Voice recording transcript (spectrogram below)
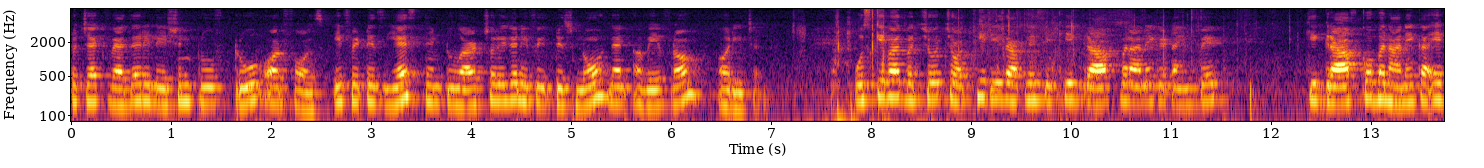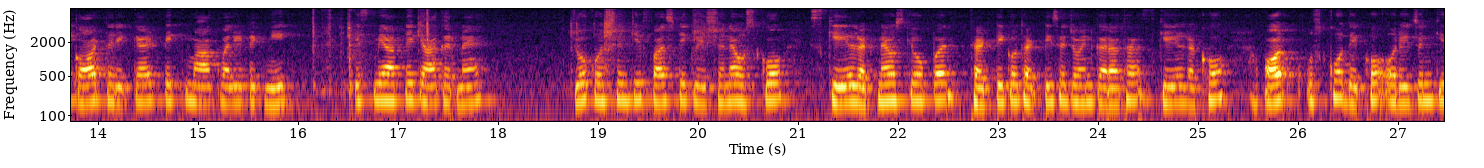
to check whether relation proof true और false if it is is yes, then towards origin. If it is no then away from origin उसके बाद बच्चों चौथी चीज़ आपने सीखी ग्राफ बनाने के टाइम पे कि ग्राफ को बनाने का एक और तरीका है टिक मार्क वाली टेक्निक इसमें आपने क्या करना है? जो क्वेश्चन की फ़र्स्ट इक्वेशन है उसको स्केल रखना है उसके ऊपर. थर्टी को थर्टी से ज्वाइन करा था स्केल रखो. और उसको देखो ओरिजिन की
